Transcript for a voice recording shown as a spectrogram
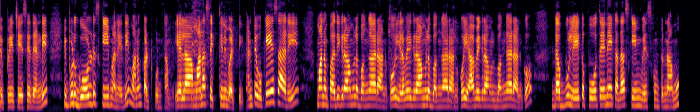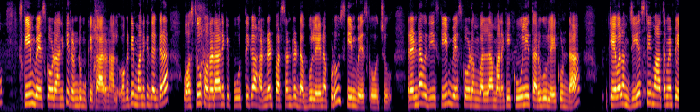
చెప్పే చేసేదండి. ఇప్పుడు గోల్డ్ స్కీమ్ అనేది మనం కట్టుకుంటాం. ఎలా? మన శక్తిని బట్టి. అంటే ఒకేసారి మనం పది గ్రాముల బంగారానికో ఇరవై గ్రాముల బంగారానికో యాభై గ్రాముల బంగారానికో డబ్బు లేకపోతేనే కదా స్కీమ్ వేసుకుంటున్నాము. స్కీమ్ వేసుకోవడానికి రెండు ముఖ్య కారణాలు. ఒకటి మనకి దగ్గర వస్తువు కొనడానికి పూర్తిగా హండ్రెడ్ పర్సెంట్ డబ్బు లేనప్పుడు స్కీమ్ వేసుకోవచ్చు. రెండవది స్కీమ్ వేసుకోవడం వల్ల మనకి కూలీ తరుగు లేకుండా కేవలం జిఎస్టీ మాత్రమే పే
